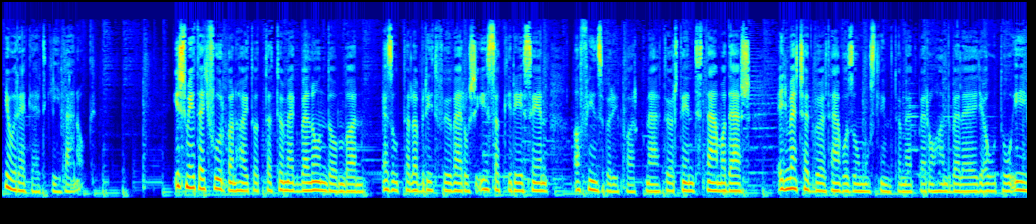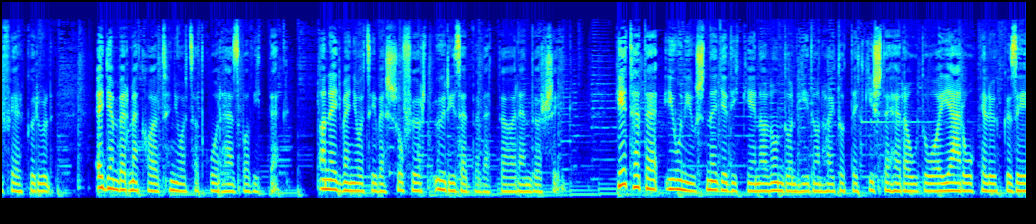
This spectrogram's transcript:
Jó reggelt kívánok! Ismét egy furgon hajtott a tömegbe Londonban, ezúttal a brit főváros északi részén, a Finsbury Parknál történt támadás. Egy mecsetből távozó muszlim tömegbe rohant bele egy autó éjfél körül. Egy ember meghalt, nyolcat kórházba vittek. A 48 éves sofőrt őrizetbe vette a rendőrség. Két hete, június 4-én a London hídon hajtott egy kis teherautó a járókelők közé.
